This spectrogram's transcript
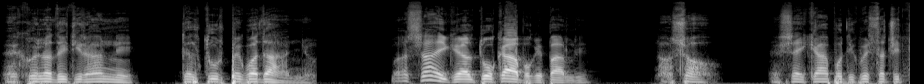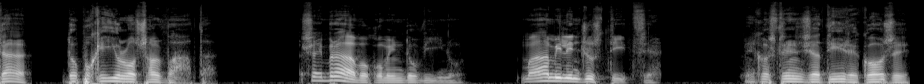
E quella dei tiranni del turpe guadagno. Ma sai che è al tuo capo che parli? Lo so, e sei capo di questa città dopo che io l'ho salvata. Sei bravo come indovino, ma ami l'ingiustizia. Mi costringi a dire cose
